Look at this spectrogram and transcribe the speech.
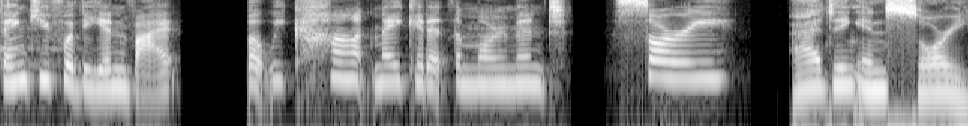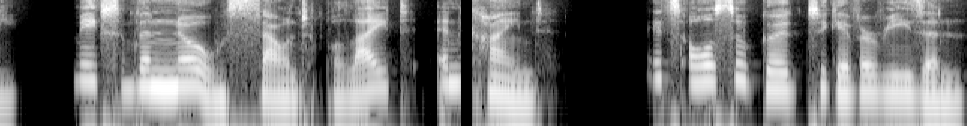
Thank you for the invite, but we can't make it at the moment. Sorry. Adding in sorry makes the no sound polite and kind. It's also good to give a reason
